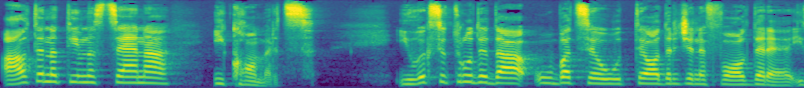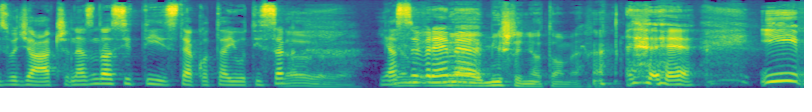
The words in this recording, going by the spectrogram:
alternativna scena i komerc. I uvek se trude da ubace u te određene foldere izvođače. Ne znam da li si ti stekao taj utisak. Da, da, da. Ja se Imam- vreme... ja mišljenje o tome. I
